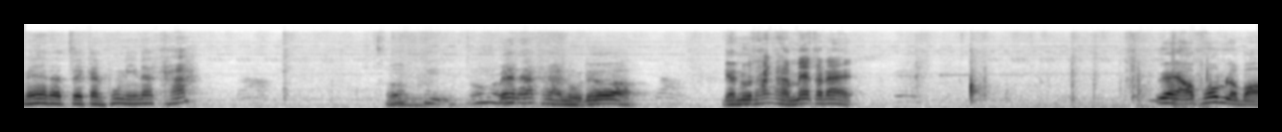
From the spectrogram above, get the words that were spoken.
แม่เราเจอกันพรุ่งนี้นะคะเออพี่น้องแม่ทักหาหนูเด้อเดี๋ยวหนูทักหาแม่ก็ได้ เอื้อยเอาพ่มเหรอบอ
